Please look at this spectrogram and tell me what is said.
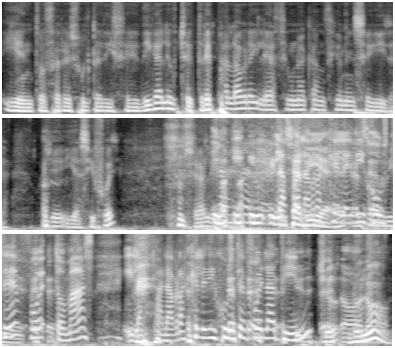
y entonces resulta, dice, dígale usted tres palabras y le hace una canción enseguida. Oye, y así fue. O sea, le- Y, y- y las palabras ríe, que le dijo usted fue, Tomás, y las palabras que le dijo usted fue latín. Yo- no, no,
